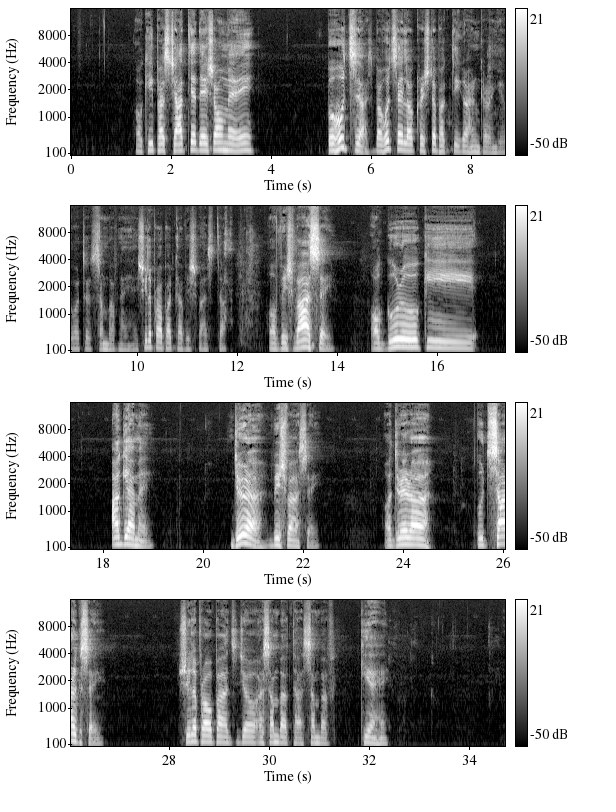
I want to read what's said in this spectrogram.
और कि पाश्चात्य देशों में बहुत से बहुत से लोग कृष्ण भक्ति ग्रहण करेंगे, वो तो संभव नहीं है। शिल प्रपात का विश्वास था, और विश्वास से, और गुरु की आज्ञा में दृढ़ विश्वास से, और दृढ़ उत्सर्ग से शिल प्रभुपाद जो असंभव था, संभव किए हैं।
